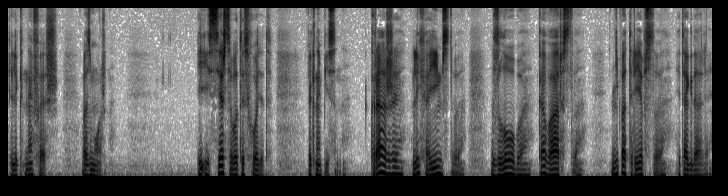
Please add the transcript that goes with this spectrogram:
или к нефеш, возможно. И из сердца вот исходит – как написано. Кражи, лихаимство, злоба, коварство, непотребство и так далее.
